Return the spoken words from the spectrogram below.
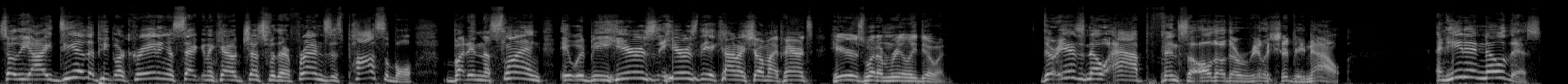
So the idea that people are creating a second account just for their friends is possible, but in the slang, it would be here's here's the account I show my parents. Here's what I'm really doing. There is no app Finsta, although there really should be now. And he didn't know this.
